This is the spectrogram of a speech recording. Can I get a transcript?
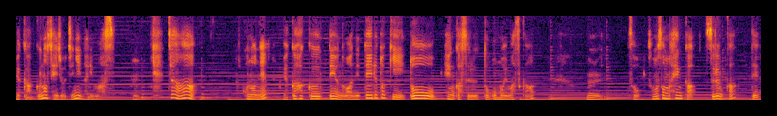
脈拍の正常値になります。うん、じゃあこのね脈拍っていうのは寝ている時どう変化すると思いますか？うん。そう。そもそも変化するんかって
